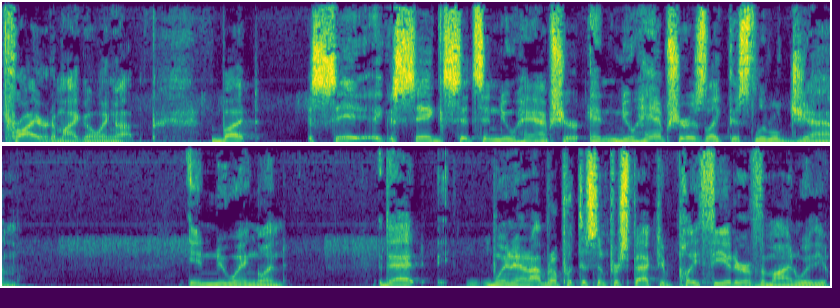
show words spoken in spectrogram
prior to my going up. But SIG, SIG sits in New Hampshire, and New Hampshire is like this little gem in New England that when I'm going to put this in perspective, play theater of the mind with you.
